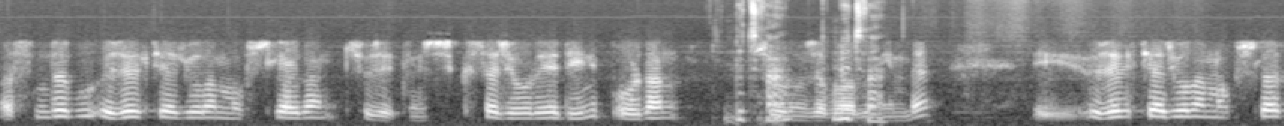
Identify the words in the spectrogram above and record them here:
Aslında bu özel ihtiyacı olan mahpuslardan söz ettiniz. Kısaca oraya değinip oradan lütfen, sorunuza bağlanayım lütfen. ben e, özel ihtiyacı olan mahpuslar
